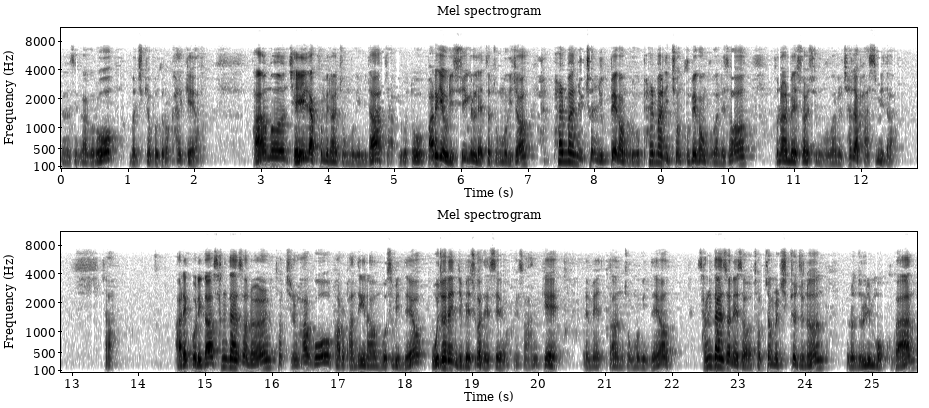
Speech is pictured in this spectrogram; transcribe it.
라는 생각으로 한번 지켜보도록 할게요. 다음은 제일약품이라는 종목입니다. 자, 이것도 빠르게 우리 수익을 냈던 종목이죠. 86,600원 그리고 82,900원 구간에서 분할 매수할 수 있는 구간을 찾아봤습니다. 자, 아래 꼬리가 상단선을 터치를 하고 바로 반등이 나온 모습인데요. 오전에 이제 매수가 됐어요. 그래서 함께 매매했던 종목인데요. 상단선에서 저점을 지켜주는 이런 눌림목 구간,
